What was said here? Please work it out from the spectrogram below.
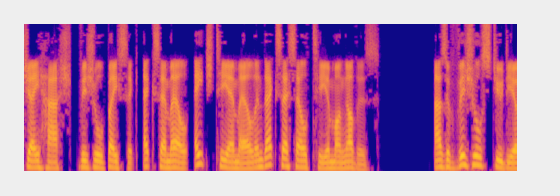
JHash, Visual Basic, XML, HTML and XSLT among others. As of Visual Studio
